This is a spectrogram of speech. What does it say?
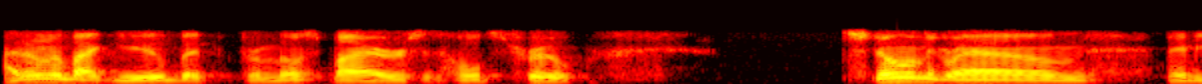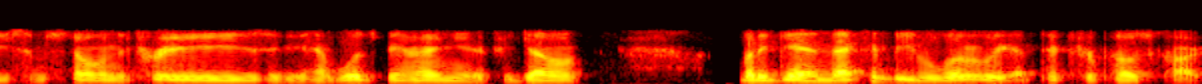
I don't know about you, but for most buyers, it holds true. Snow on the ground, maybe some snow in the trees, if you have woods behind you, if you don't. But again, that can be literally a picture postcard.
